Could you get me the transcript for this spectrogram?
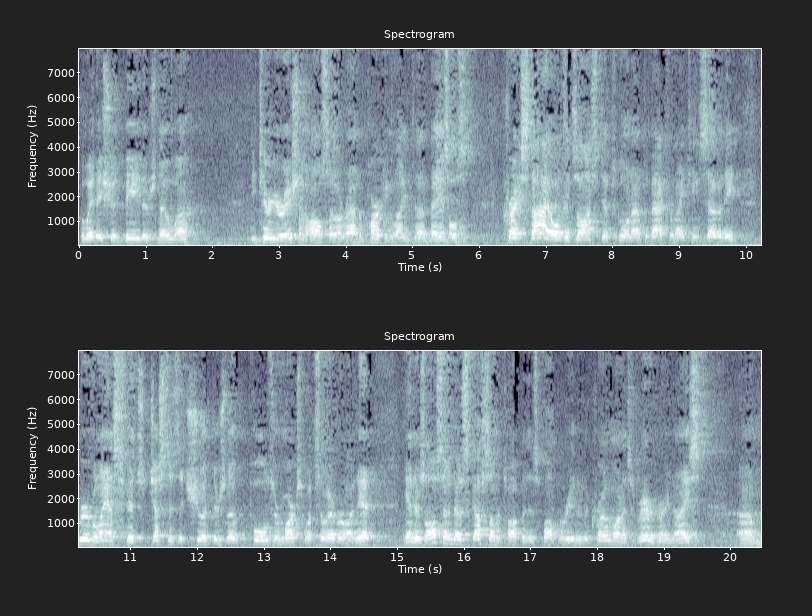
the way they should be. There's no uh, deterioration also around the parking light uh, bezels. Correct style exhaust tips going out the back for 1970. Rear valance fits just as it should. There's no pulls or marks whatsoever on it. And there's also no scuffs on the top of this bumper either. The chrome on it's very, very nice. Um,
